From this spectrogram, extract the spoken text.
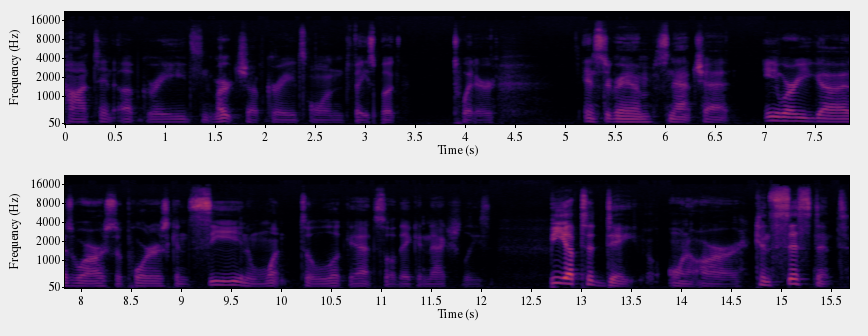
content upgrades, merch upgrades on Facebook, Twitter, Instagram, Snapchat, anywhere you guys where our supporters can see and want to look at so they can actually be up to date on our consistent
